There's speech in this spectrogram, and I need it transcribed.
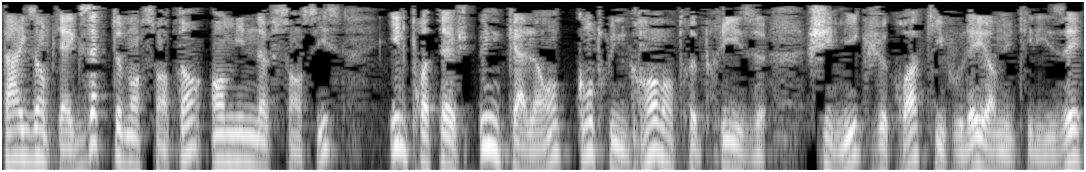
Par exemple, il y a exactement 100 ans, en 1906, il protège une calanque contre une grande entreprise chimique, je crois, qui voulait en utiliser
